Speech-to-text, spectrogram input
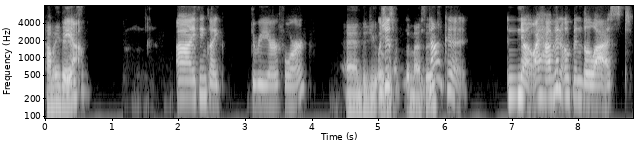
How many days? Yeah. I think like three or four, And did you which open is up the message? not good. No, I haven't opened the last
